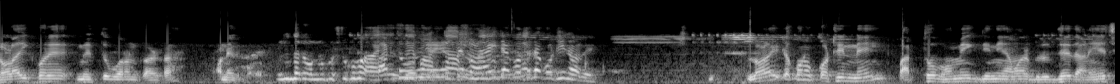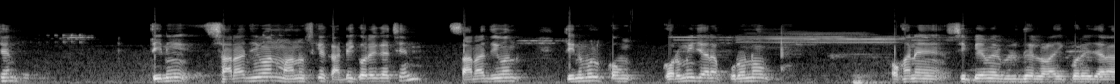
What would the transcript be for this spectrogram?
লড়াই করে মৃত্যুবরণ করাটা অনেক বড়। অন্য প্রশ্ন করব আইএসএফ আটটা আসনে লড়াইটা কতটা কঠিন হবে? লড়াইটা কোনো কঠিন নেই। পার্থ ভৌমিক যিনি আমার বিরুদ্ধে দাঁড়িয়েছেন তিনি সারা জীবন মানুষকে কাটি করে গেছেন। সারা জীবন তৃণমূল কর্মী যারা পুরনো ওখানে সিপিএম এর বিরুদ্ধে লড়াই করে যারা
